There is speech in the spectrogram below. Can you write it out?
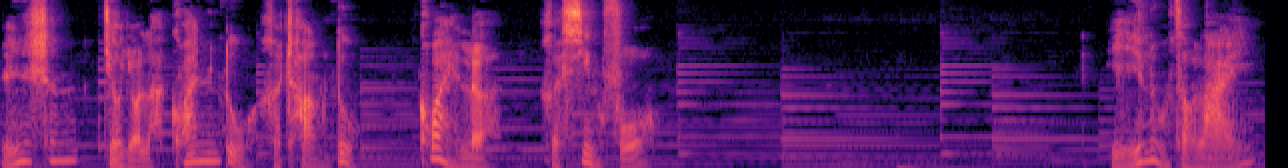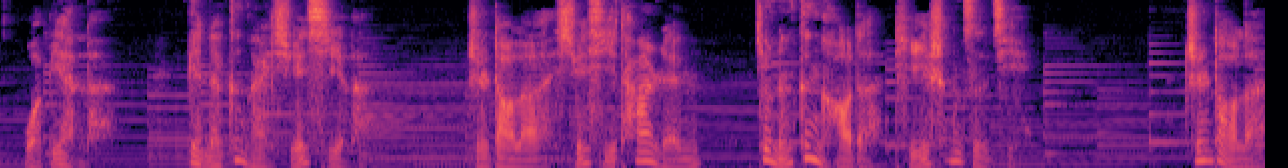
人生就有了宽度和长度。快乐和幸福，一路走来，我变了，变得更爱学习了。知道了学习他人，就能更好的提升自己。知道了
